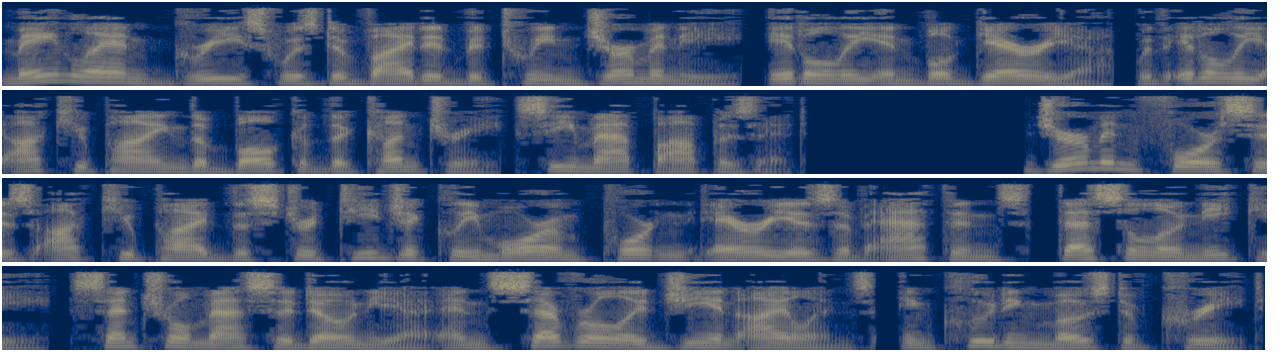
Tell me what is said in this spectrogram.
Mainland Greece was divided between Germany, Italy and Bulgaria, with Italy occupying the bulk of the country see map opposite. German forces occupied the strategically more important areas of Athens, Thessaloniki, Central Macedonia and several Aegean islands, including most of Crete.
